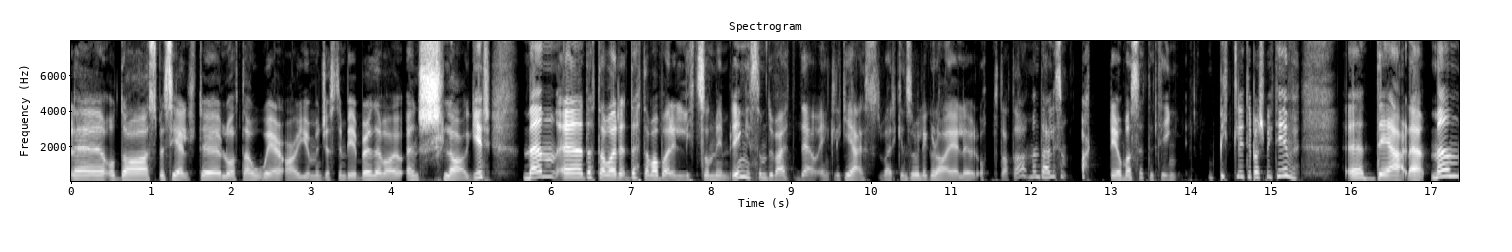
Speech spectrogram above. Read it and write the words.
Eh, og da spesielt eh, låta 'Where Are You' med Justin Bieber. Det var jo en slager. Men eh, dette, var, dette, var, bare litt sånn mimring. Som du veit, det er jo egentlig ikke jeg verken så veldig glad i eller opptatt av. Men det er liksom artig å bare sette ting bitte litt perspektiv. Eh, det er det. Men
